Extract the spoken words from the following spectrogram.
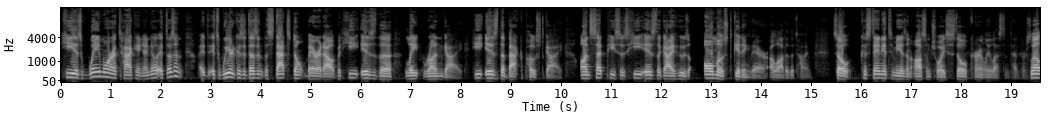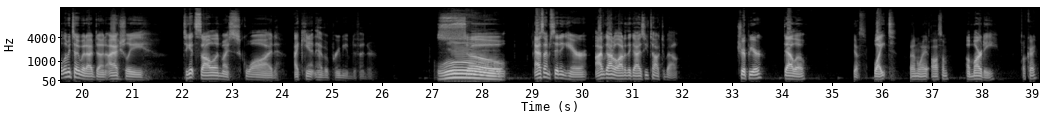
he is way more attacking. I know it doesn't. It, it's weird because it doesn't. The stats don't bear it out, but he is the late run guy. He is the back post guy on set pieces. He is the guy who's almost getting there a lot of the time. So Castagna to me is an awesome choice. Still currently less than ten percent. Well, let me tell you what I've done. I actually, to get Salah in my squad, I can't have a premium defender. Ooh. So, as I'm sitting here, I've got a lot of the guys you've talked about: Trippier, Dalot, yes, White, Ben White, awesome. Amartey, Okay.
